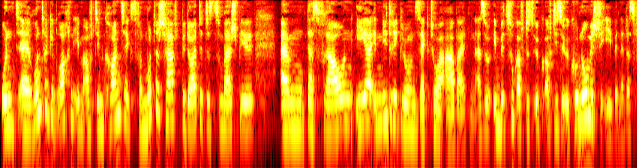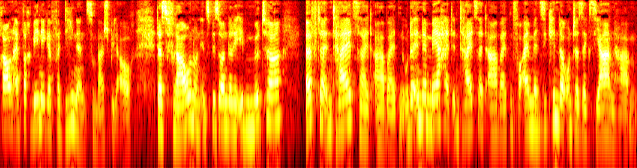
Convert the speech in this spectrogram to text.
Und äh, runtergebrochen eben auf den Kontext von Mutterschaft bedeutet es zum Beispiel, ähm, dass Frauen eher im Niedriglohnsektor arbeiten, also in Bezug auf, das, auf diese ökonomische Ebene, dass Frauen einfach weniger verdienen zum Beispiel auch, dass Frauen und insbesondere eben Mütter öfter in Teilzeit arbeiten oder in der Mehrheit in Teilzeit arbeiten, vor allem wenn sie Kinder unter sechs Jahren haben.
